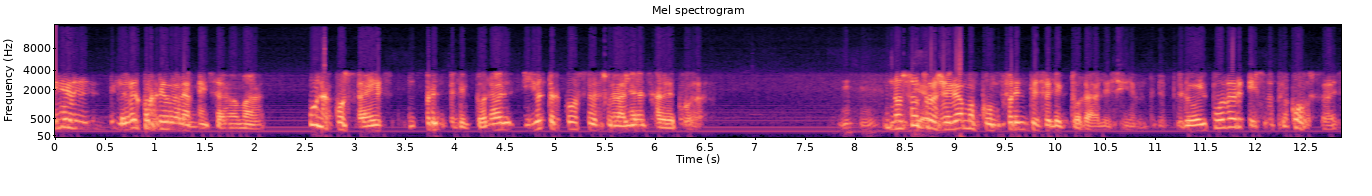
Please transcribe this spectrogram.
lo dejo arriba de la mesa nomás. Una cosa es un frente electoral y otra cosa es una alianza de poder. Nosotros llegamos con frentes electorales siempre, pero el poder es otra cosa, es,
